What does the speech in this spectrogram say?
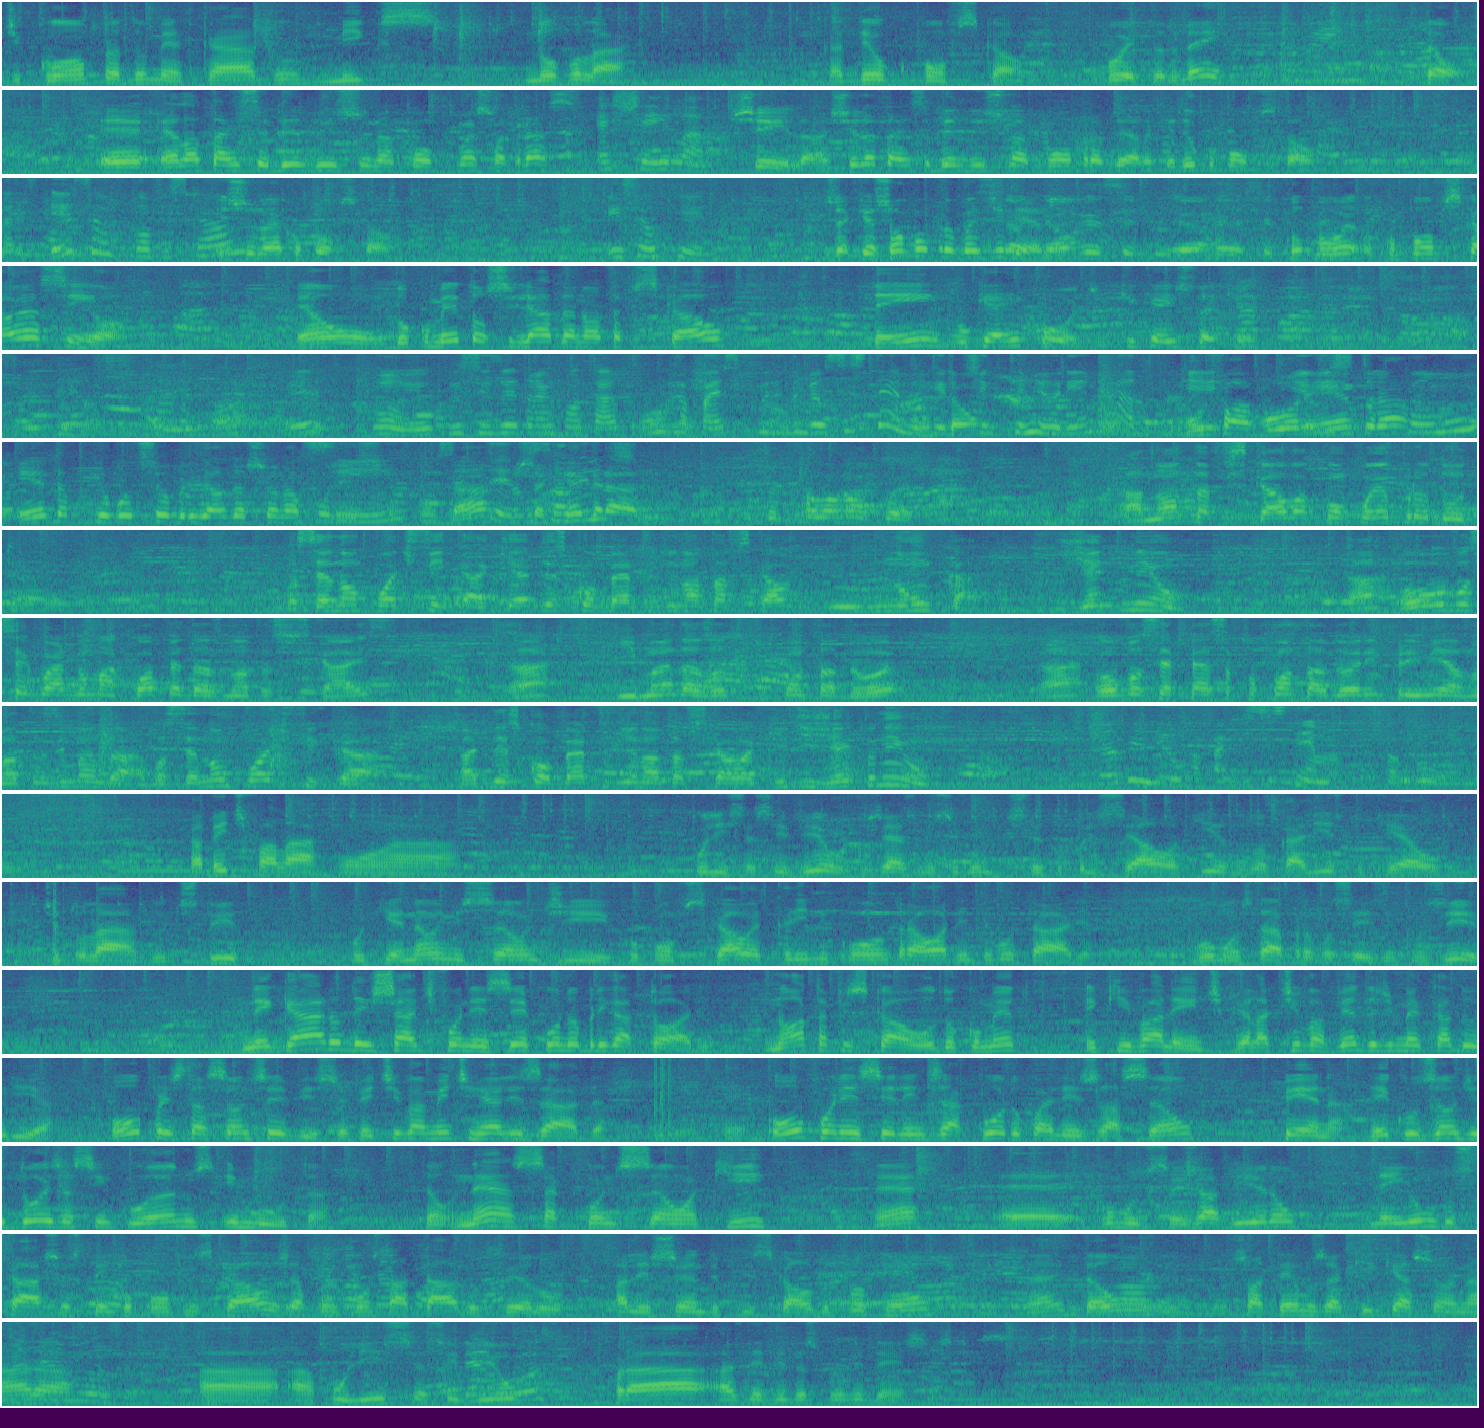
de compra do mercado Mix Novo Lar. Cadê o cupom fiscal? Oi, tudo bem? Então, é, ela está recebendo isso na compra. Como é a sua graça? É Sheila. Sheila. A Sheila está recebendo isso na compra dela. Cadê o cupom fiscal? Mas esse é o cupom fiscal? Isso não é cupom fiscal. Esse é o quê? Isso aqui é só um comprovante de venda. O cupom, o cupom fiscal é assim, ó. É um documento auxiliar da nota fiscal, tem o QR Code. O que, que é isso daqui? Bom, eu preciso entrar em contato com o rapaz que cuida do meu sistema, que Então, ele tinha que ter me orientado. Por favor, entra, como... entra porque eu vou ser obrigado a acionar a polícia. Sim, com tá? certeza, Isso só aqui é um grave. Deixa eu te falar uma coisa. A nota fiscal acompanha o produto. Você não pode ficar aqui a descoberto de nota fiscal nunca, de jeito nenhum. Tá? Ou você guarda uma cópia das notas fiscais tá? e manda as outras para o contador. Tá? Ou você peça para o contador imprimir as notas e mandar. Você não pode ficar a descoberto de nota fiscal aqui de jeito nenhum. Eu atender o rapaz do sistema, por favor. Acabei de falar com a Polícia Civil, 22º Distrito Policial aqui, o localista, que é o titular do distrito, porque não emissão de cupom fiscal é crime contra a ordem tributária. Vou mostrar para vocês, inclusive. Negar ou deixar de fornecer quando obrigatório, nota fiscal ou documento equivalente relativo à venda de mercadoria ou prestação de serviço efetivamente realizada, é, ou fornecer em desacordo com a legislação, pena, reclusão de 2 a 5 anos e multa. Então, nessa condição aqui, né, é, como vocês já viram, nenhum dos caixas tem cupom fiscal, já foi constatado pelo Alexandre Fiscal do PROCON. Né? Então, só temos aqui que acionar a, a, a Polícia Civil para as devidas providências. O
